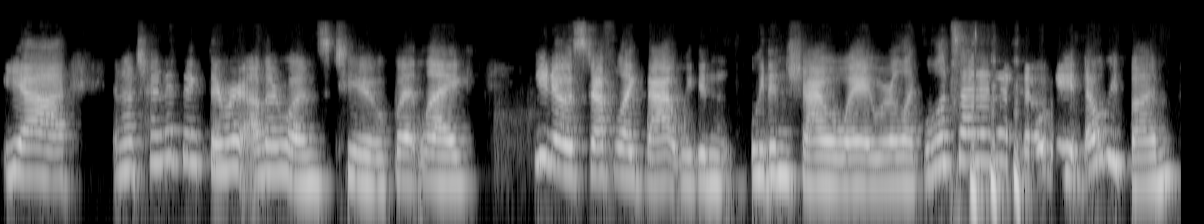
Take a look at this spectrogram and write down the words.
Yeah, and I'm trying to think. There were other ones too, but like you know, stuff like that. We didn't we didn't shy away. We were like, well, let's edit it. that would be that would be fun.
